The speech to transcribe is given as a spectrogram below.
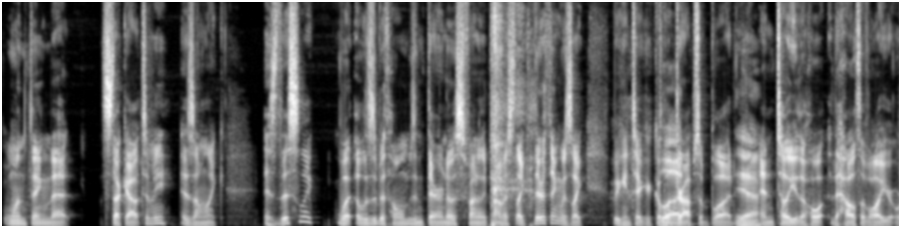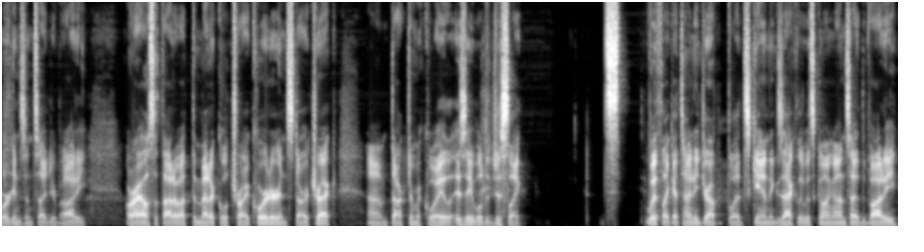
one thing that stuck out to me is I'm like, is this like what Elizabeth Holmes and Theranos finally promised? like their thing was like, we can take a couple Blood. drops of blood Yeah. and tell you the whole the health of all your organs inside your body. Or I also thought about the medical tricorder in Star Trek. Um, Doctor McCoy is able to just like with like a tiny drop of blood scan exactly what's going on inside the body.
